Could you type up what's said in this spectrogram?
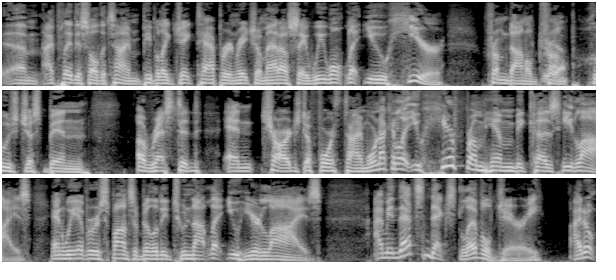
um, I play this all the time. People like Jake Tapper and Rachel Maddow say, We won't let you hear from Donald Trump, yeah. who's just been arrested and charged a fourth time. We're not going to let you hear from him because he lies, and we have a responsibility to not let you hear lies. I mean, that's next level, Jerry. I don't,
